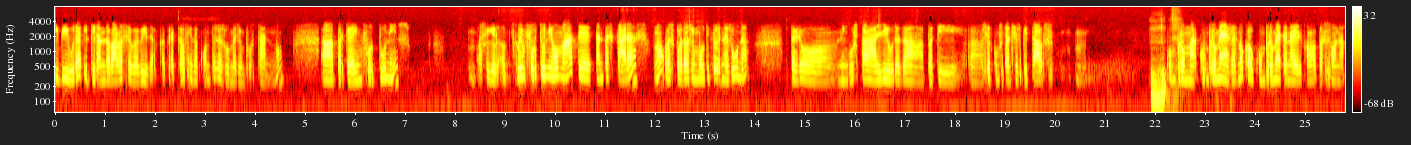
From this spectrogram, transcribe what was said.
i viure i tirar endavant la seva vida, que crec que al fi de comptes és el més important, no? Uh, perquè infortunis, o sigui, l'infortuni humà té tantes cares, no? L'esclerosi múltiple n'és una, però ningú està lliure de patir uh, circumstàncies vitals -huh. comprom compromeses, no? que el comprometen a ell com a persona.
